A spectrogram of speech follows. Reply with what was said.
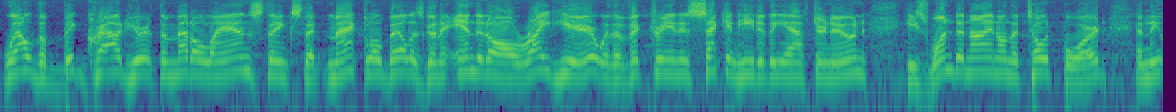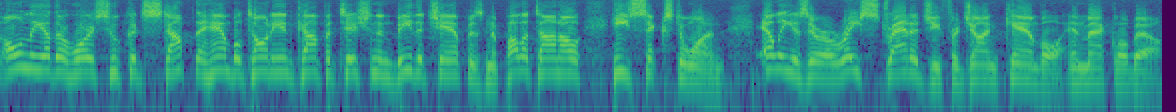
Well, the big crowd here at the Meadowlands thinks that Mack Lobell is going to end it all right here with a victory in his second heat of the afternoon. He's one to nine on the tote board, and the only other horse who could stop the Hambletonian competition and be the champ is Napolitano. He's six to one. Ellie, is there a race strategy for John Campbell and Mack Lobell?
